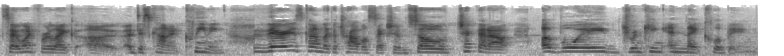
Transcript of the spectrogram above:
so I went for like a, a, discounted cleaning. There is kind of like a travel section, so check that out. Avoid drinking and night clubbing.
